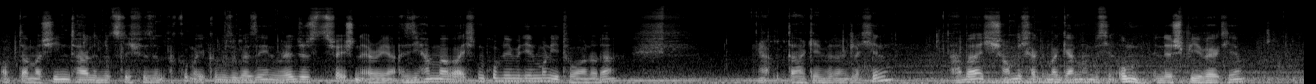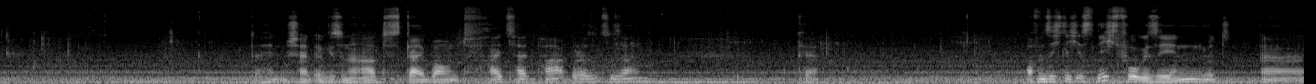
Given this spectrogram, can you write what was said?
Ob da Maschinenteile nützlich für sind. Ach guck mal, hier können wir sogar sehen, Registration Area. Also die haben aber echt ein Problem mit ihren Monitoren, oder? Ja, da gehen wir dann gleich hin. Aber ich schaue mich halt immer gerne noch ein bisschen um in der Spielwelt hier. Da hinten scheint irgendwie so eine Art Skybound Freizeitpark oder so zu sein. Okay. Offensichtlich ist nicht vorgesehen, mit äh,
